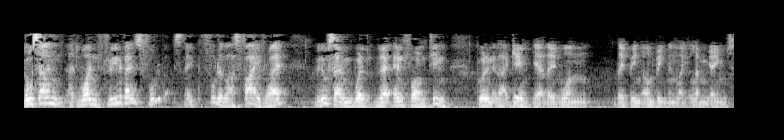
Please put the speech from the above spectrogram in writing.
Ulsan had won three in a bounce, four in a bounce, like four of the last five, right? I mean, Ulsan were the informed team going into that game. yeah, they'd won. They'd been unbeaten in like 11 games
